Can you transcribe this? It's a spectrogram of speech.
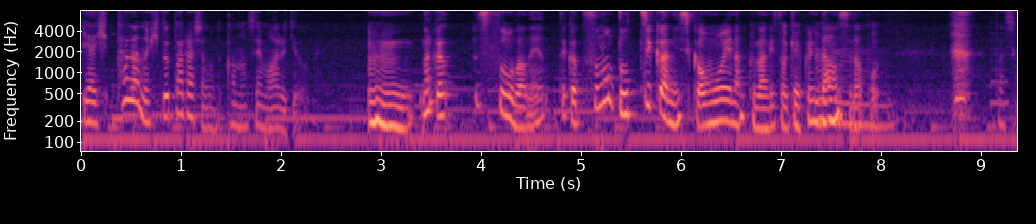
いやひただの人たらしの可能性もあるけどねうん。なんかそうだね。てかそのどっちかにしか思えなくなりそう。逆に男子だと。うん。確か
